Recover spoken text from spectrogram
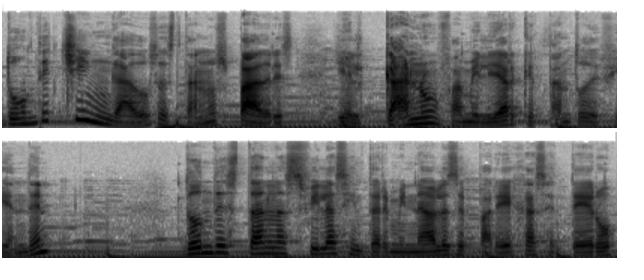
¿dónde chingados están los padres y el canon familiar que tanto defienden? ¿Dónde están las filas interminables de parejas hetero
